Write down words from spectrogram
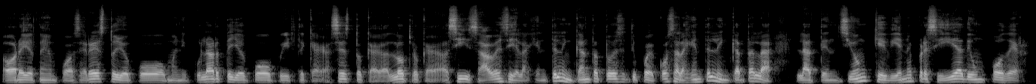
ahora yo también puedo hacer esto, yo puedo manipularte, yo puedo pedirte que hagas esto, que hagas lo otro, que hagas así, ¿sabes? Y a la gente le encanta todo ese tipo de cosas, a la gente le encanta la, la atención que viene presidida de un poder.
